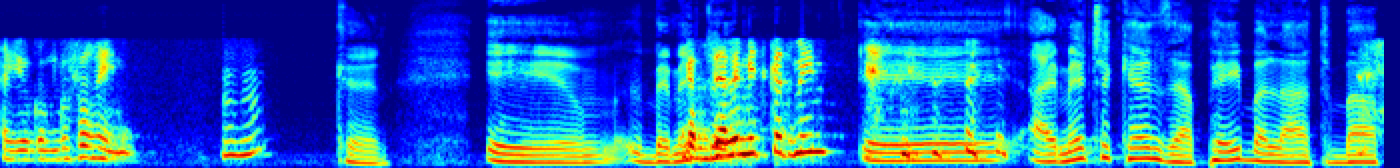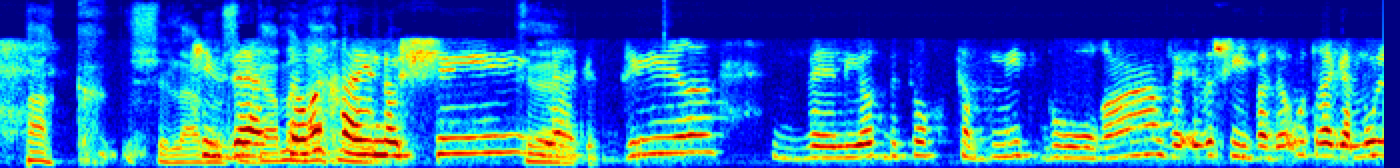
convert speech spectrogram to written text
היו גם גברים. כן. באמת... גם זה למתקדמים? האמת שכן, זה הפ' בלט בפאק שלנו, כי זה הצורך האנושי להגדיר ולהיות בתוך תבנית ברורה ואיזושהי ודאות, רגע, מול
